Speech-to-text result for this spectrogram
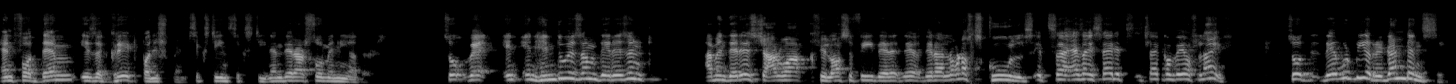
and for them is a great punishment. 1616. And there are so many others. So where in, in Hinduism, there isn't, I mean, there is Charvak philosophy, there, there, there are a lot of schools. It's, a, as I said, it's, it's like a way of life. So there would be a redundancy.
